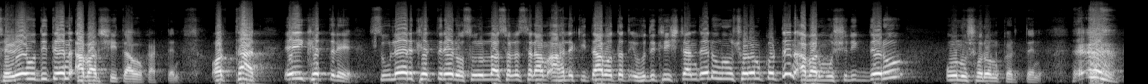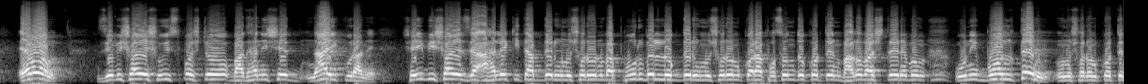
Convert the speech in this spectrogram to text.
ছেড়েও দিতেন, আবার সীতাও কাটতেন। অর্থাৎ এই ক্ষেত্রে, চুলের ক্ষেত্রে রাসূলুল্লাহ সাল্লাল্লাহু আলাইহি ওয়াসাল্লাম আহলে কিতাব অর্থাৎ ইহুদি খ্রিস্টানদের অনুসরণ করতেন, আবার মুশরিকদেরও অনুসরণ করতেন। এবং যে বিষয়ে সুস্পষ্ট বাধা নিষেধ নাই কোরআনে সেই বিষয়ে যে আহলে কিতাবদের অনুসরণ বা পূর্বের লোকদের অনুসরণ করা পছন্দ করতেন, ভালোবাসতেন এবং উনি বলতেন, অনুসরণ করতেন,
